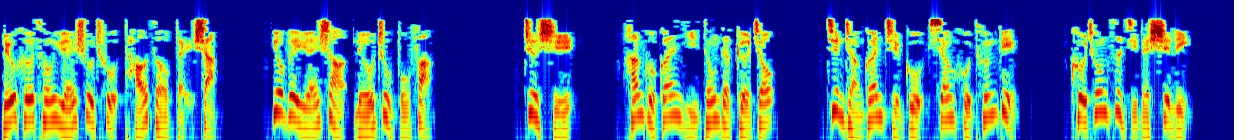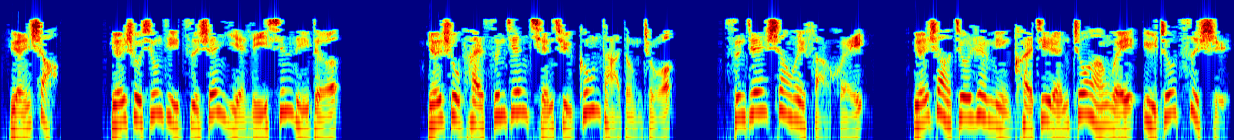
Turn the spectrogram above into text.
刘和从袁术处逃走北上，又被袁绍留住不放。这时，函谷关以东的各州郡长官只顾相互吞并，扩充自己的势力。袁绍、袁术兄弟自身也离心离德。袁术派孙坚前去攻打董卓，孙坚尚未返回，袁绍就任命会稽人周昂为豫州刺史，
